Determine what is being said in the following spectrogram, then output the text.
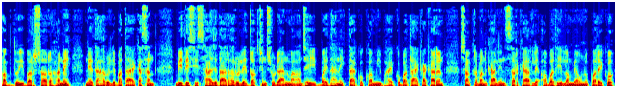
थप दुई वर्ष रहने नेताहरूले बताएका छन्। विदेशी साझेदारहरूले दक्षिण सुडानमा अझै वैधानिकताको कमी भएको बताएका कारण संक्रमणकालीन सरकारले अवधि लम्ब्याउनु परेको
